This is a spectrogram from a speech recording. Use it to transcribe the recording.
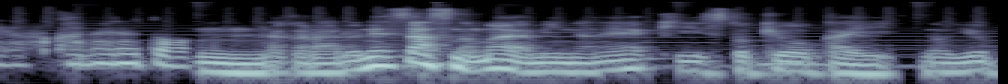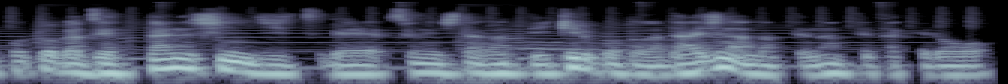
えを深めると、うん、だからルネサンスの前はみんなねキリスト教会の言うことが絶対の真実でそれに従って生きることが大事なんだってなってたけど、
